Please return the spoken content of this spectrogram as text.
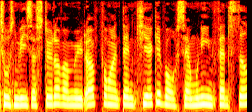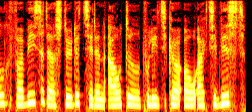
Tusindvis af støtter var mødt op foran den kirke, hvor ceremonien fandt sted, for at vise deres støtte til den afdøde politiker og aktivist.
